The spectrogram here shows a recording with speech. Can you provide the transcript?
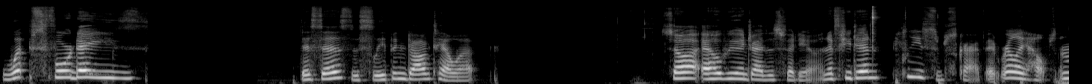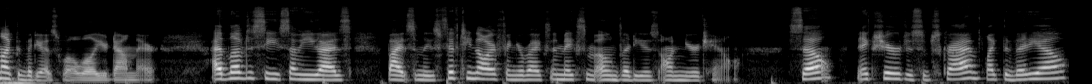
Whips for days. This is the Sleeping Dog Tail Whip. So I hope you enjoyed this video, and if you did, please subscribe. It really helps, and like the video as well while you're down there. I'd love to see some of you guys buy some of these $15 finger bikes and make some own videos on your channel. So, Make sure to subscribe, like the video,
